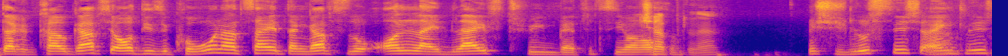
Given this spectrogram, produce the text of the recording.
da gab es ja auch diese Corona-Zeit, dann gab es so Online-Livestream-Battles, die waren auch Chöp, ne? richtig lustig eigentlich.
